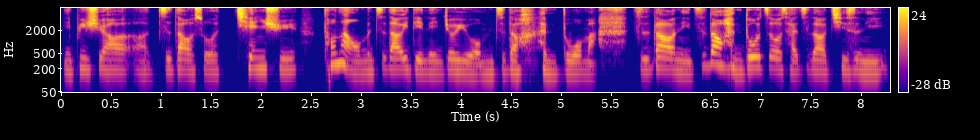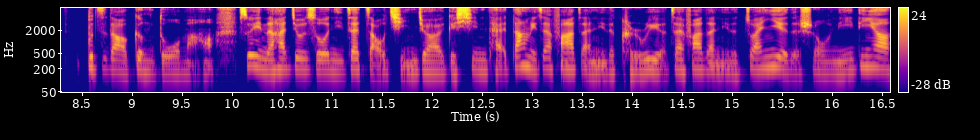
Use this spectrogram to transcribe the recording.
你必须要呃知道说谦虚。通常我们知道一点点，就以为我们知道很多嘛，直到你知道很多之后，才知道其实你。不知道更多嘛哈，所以呢，他就是说你在早期你就要一个心态，当你在发展你的 career，在发展你的专业的时候，你一定要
